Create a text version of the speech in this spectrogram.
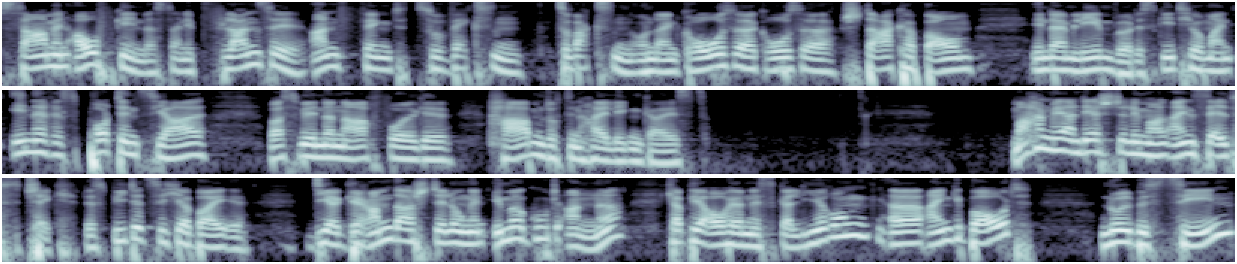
Samen aufgehen, dass deine Pflanze anfängt zu wachsen, zu wachsen und ein großer, großer, starker Baum in deinem Leben wird. Es geht hier um ein inneres Potenzial, was wir in der Nachfolge haben durch den Heiligen Geist. Machen wir an der Stelle mal einen Selbstcheck. Das bietet sich ja bei Diagrammdarstellungen immer gut an. Ne? Ich habe hier auch eine Skalierung äh, eingebaut, 0 bis 10.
